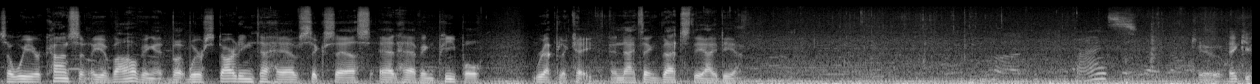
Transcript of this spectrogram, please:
So we are constantly evolving it, but we're starting to have success at having people replicate, and I think that's the idea. Thanks. Thank you. Thank you.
